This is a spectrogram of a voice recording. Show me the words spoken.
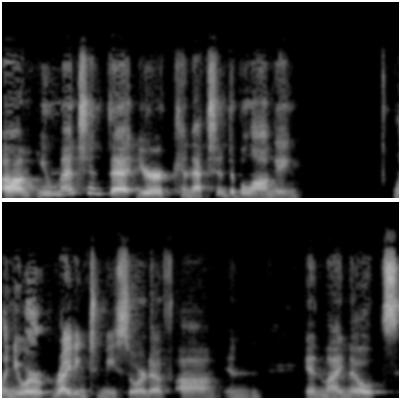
Um, you mentioned that your connection to belonging, when you were writing to me, sort of um, in in my notes,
